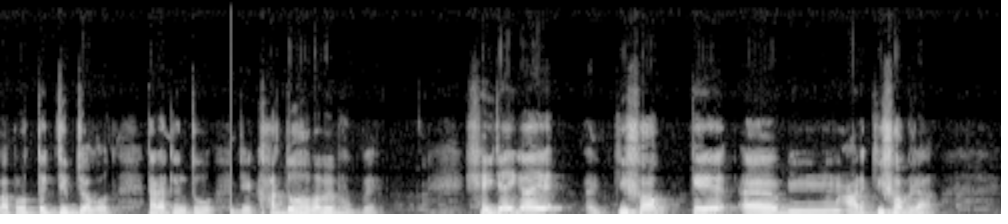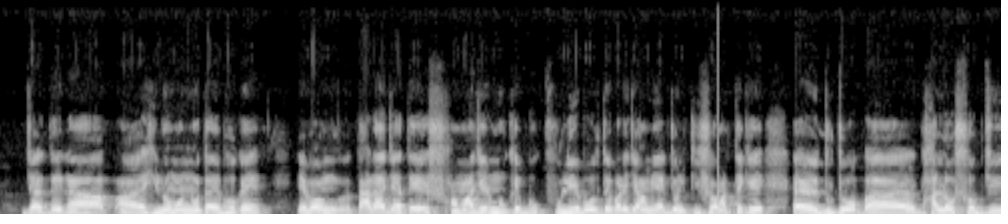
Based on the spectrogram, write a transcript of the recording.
বা প্রত্যেক জীবজগৎ, তারা কিন্তু যে খাদ্য অভাবে ভুগবে। সেই জায়গায় কৃষককে আর কৃষকরা যাতে না হীনমন্যতায় ভোগে এবং তারা যাতে সমাজের মুখে বুক ফুলিয়ে বলতে পারে যে আমি একজন কৃষক। আমার থেকে দুটো ভালো সবজি,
